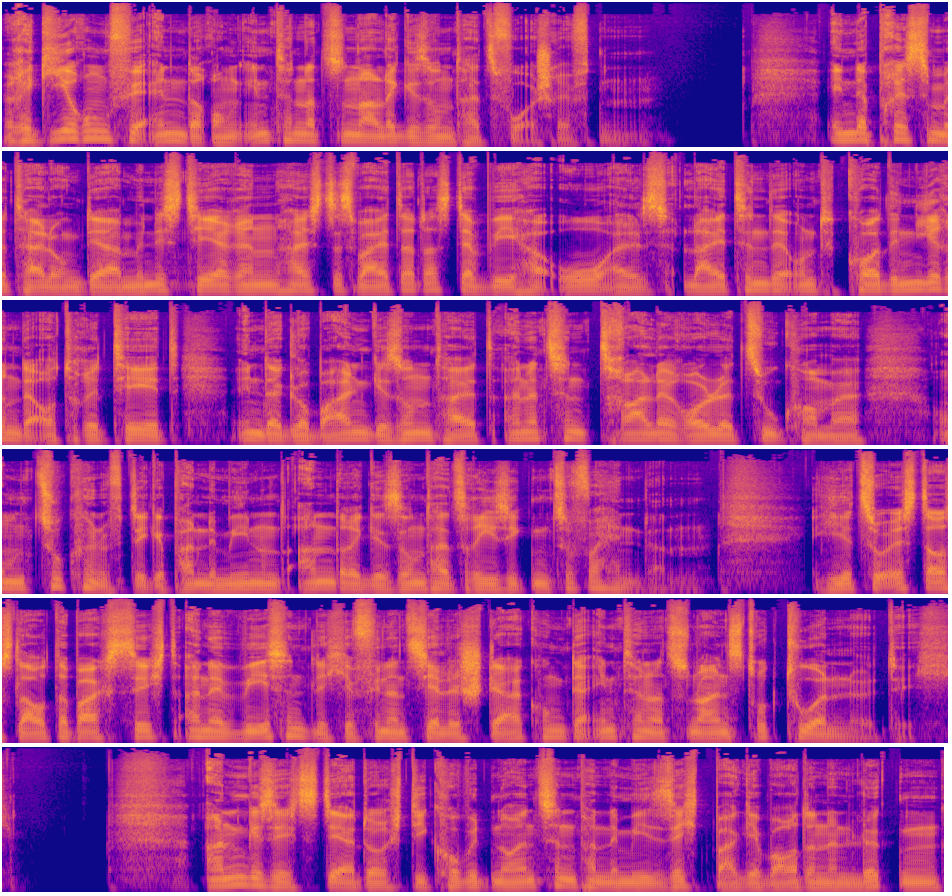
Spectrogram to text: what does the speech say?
Regierung für Änderung internationaler Gesundheitsvorschriften. In der Pressemitteilung der Ministerien heißt es weiter, dass der WHO als leitende und koordinierende Autorität in der globalen Gesundheit eine zentrale Rolle zukomme, um zukünftige Pandemien und andere Gesundheitsrisiken zu verhindern. Hierzu ist aus Lauterbachs Sicht eine wesentliche finanzielle Stärkung der internationalen Strukturen nötig. Angesichts der durch die Covid-19-Pandemie sichtbar gewordenen Lücken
